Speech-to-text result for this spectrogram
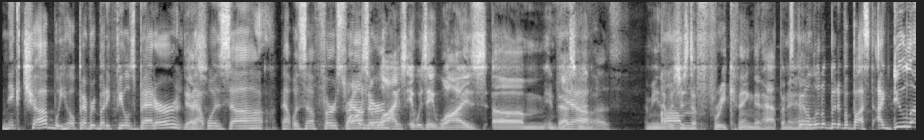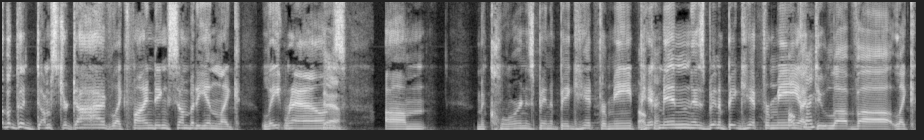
Nick Chubb. We hope everybody feels better. Yes. That was uh, that was a first Well, it was a wise. It was a wise um, investment. Yeah. was. I mean, it was just a freak thing that happened to Been him. a little bit of a bust. I do love a good dumpster dive, like finding somebody in like late rounds. Um, McLaurin has been a big hit for me. Okay. Pittman has been a big hit for me. I do love uh, like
